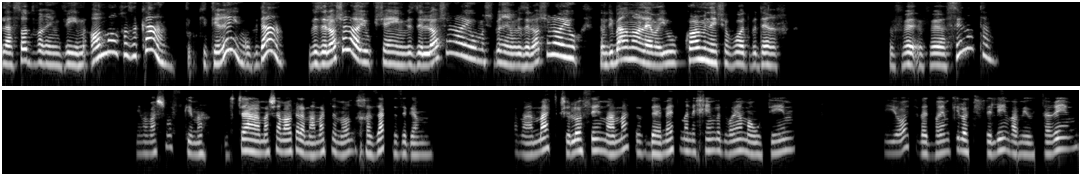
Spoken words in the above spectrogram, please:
לעשות דברים, והיא מאוד מאוד חזקה, כי תראי, עובדה, וזה לא שלא היו קשיים, וזה לא שלא היו משברים, וזה לא שלא היו, גם דיברנו עליהם, היו כל מיני שבועות בדרך, ו, ועשינו אותם. אני ממש מסכימה. אני חושבת שמה שאמרת על המאמץ זה מאוד חזק, וזה גם המאמץ, כשלא עושים מאמץ, אז באמת מניחים לדברים המהותיים להיות, והדברים כאילו הטפלים והמיותרים,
